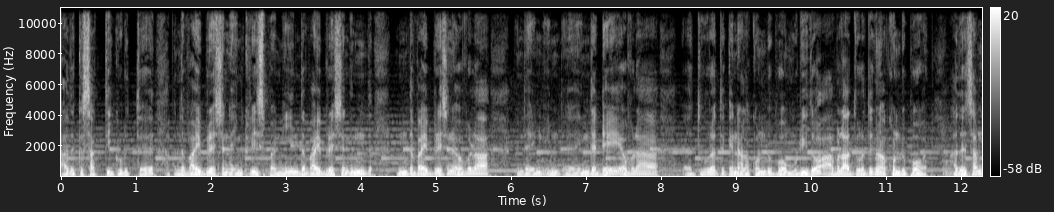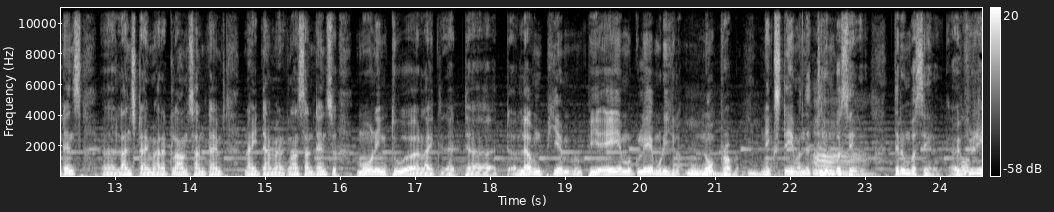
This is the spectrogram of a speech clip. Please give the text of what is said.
அதுக்கு சக்தி கொடுத்து அந்த வைப்ரேஷனை இன்க்ரீஸ் பண்ணி இந்த வைப்ரேஷன் இந்த இந்த வைப்ரேஷன் எவ்வளோ இந்த இந்த- டே எவ்வளோ தூரத்துக்கு என்னால் கொண்டு போக முடியுதோ அவ்வளோ தூரத்துக்கு நான் கொண்டு போவேன். அது சம்டைம்ஸ் லஞ்ச் டைம் இருக்கலாம் சம்டைம்ஸ் நைட் டைம் இருக்கலாம் sometimes morning to like eleven PM P ஏஎம்முக்குள்ளேயே முடிக்கலாம். நோ ப்ராப்ளம் நெக்ஸ்ட் டே வந்து திரும்ப சேருது திரும்ப சேருது எவ்ரி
